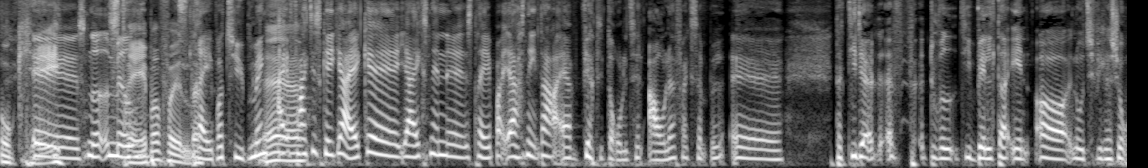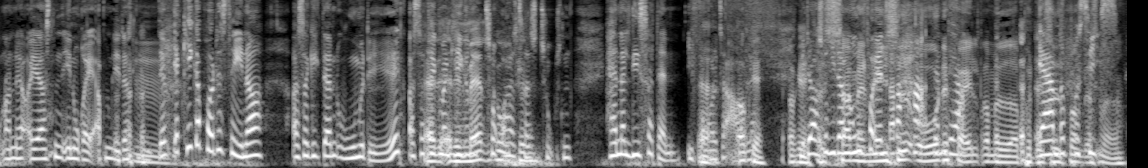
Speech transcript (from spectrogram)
Okay. Øh, sådan noget med Stræberforældre. Stræbertypen, ikke? Ja, Ja, ja. Ej, faktisk ikke. Jeg er ikke, øh, jeg er ikke sådan en uh, stræber. Jeg er sådan en, der er virkelig dårlig til Aula, for eksempel. Øh, der de der, øh, du ved, de vælter ind og notifikationerne, og jeg sådan ignorerer dem lidt. Og sådan. Mm. Jeg kigger på det senere, og så gik der en uge med det, ikke? Og så Er fik det- man er kigget på mand god til 52.000. Han er lige sådan i forhold til Aula. okay, okay. Men det er også, fordi der er nogle forældre, der har otte den der... forældremøder på det Ja, tidspunkt. og præcis. sådan noget.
